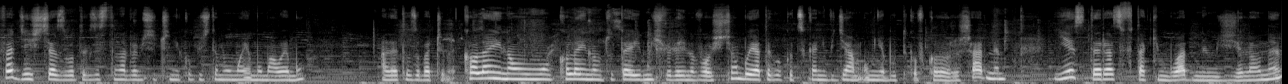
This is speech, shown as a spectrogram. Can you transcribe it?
20 zł, zastanawiam się, czy nie kupić temu mojemu małemu, ale to zobaczymy. Kolejną, kolejną tutaj mi się wydaje nowością, bo ja tego kocyka nie widziałam, u mnie był tylko w kolorze szarnym, jest teraz w takim ładnym zielonym,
